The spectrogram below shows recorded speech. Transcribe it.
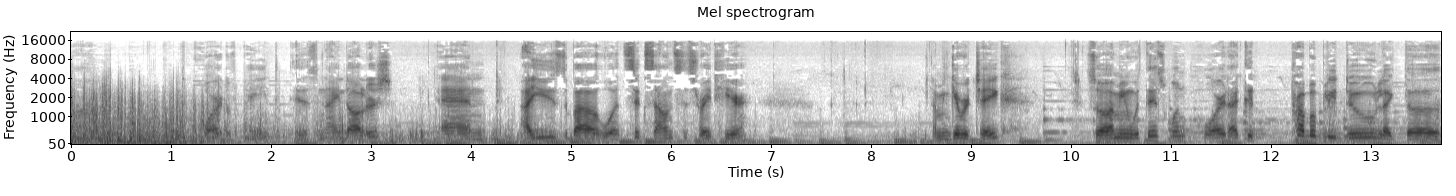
Um, the quart of paint is nine dollars. And I used about what six ounces right here. I mean give or take. So I mean with this one quart I could probably do like the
